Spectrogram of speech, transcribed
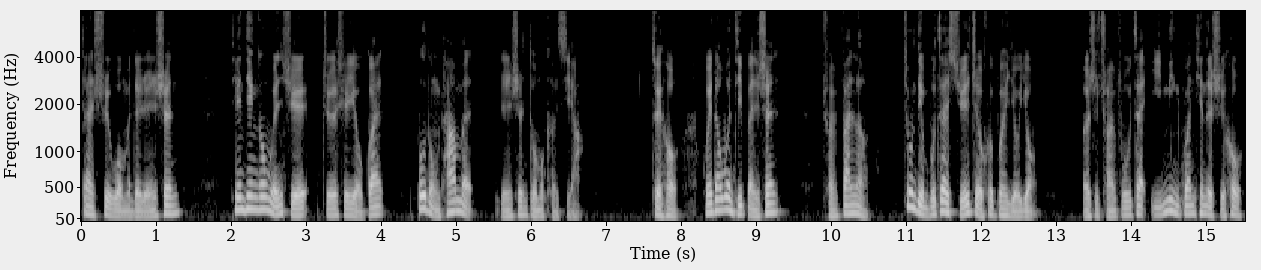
但是我们的人生，天天跟文学、哲学有关，不懂他们，人生多么可惜啊！最后回到问题本身，船翻了，重点不在学者会不会游泳，而是船夫在一命关天的时候，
